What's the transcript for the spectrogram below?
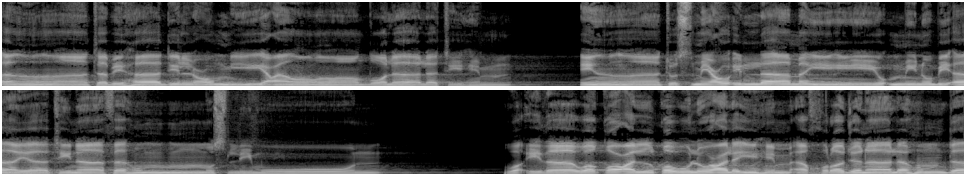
انت بهاد العمي عن ضلالتهم ان تسمع الا من يؤمن باياتنا فهم مسلمون واذا وقع القول عليهم اخرجنا لهم دابه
